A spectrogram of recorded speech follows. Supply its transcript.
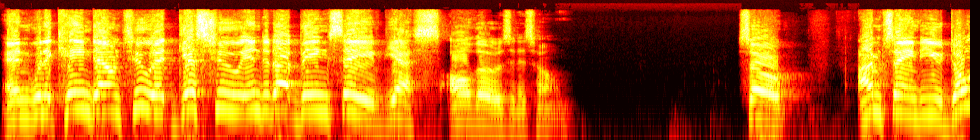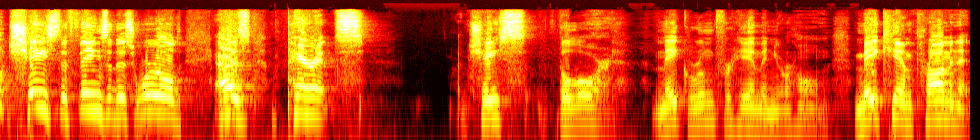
And when it came down to it, guess who ended up being saved? Yes, all those in his home. So I'm saying to you, don't chase the things of this world as parents. Chase the Lord. Make room for Him in your home. Make Him prominent.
